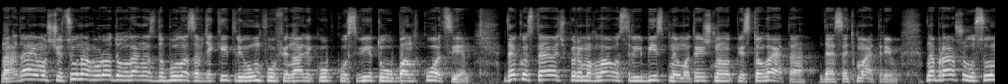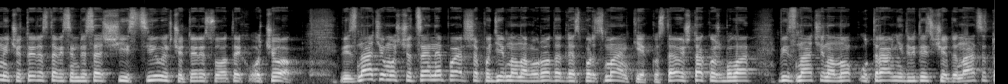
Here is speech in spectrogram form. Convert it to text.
Нагадаємо, що цю нагороду Олена здобула завдяки тріумфу у фіналі Кубку світу у Бангкоці, де Костевич перемогла у стрільбі з пневматичного пістолета 10 метрів, набравши у сумі 486,4 очок. Відзначимо, що це не перша подібна нагорода для спортсменки. Костевич також була відзначена НОК у травні 2011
